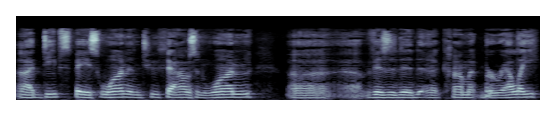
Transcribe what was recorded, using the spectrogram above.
Uh, Deep Space One in 2001 uh, uh, visited Comet Borrelly.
